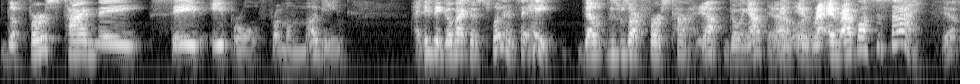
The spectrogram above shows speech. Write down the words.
the first time they save April from a mugging." I think they go back to the Splinter and say, "Hey, that, this was our first time Yeah. going out there." Yeah, and, and. Ra- and Raph lost his side. yep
